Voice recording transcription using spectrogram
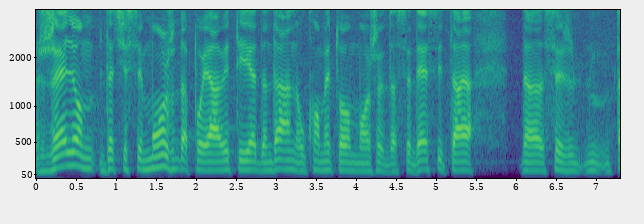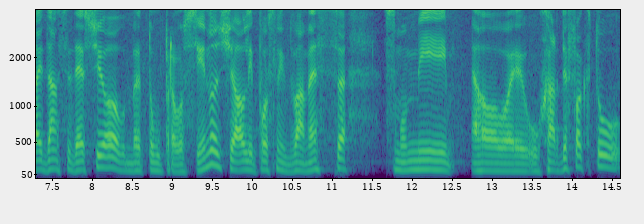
željom da će se možda pojaviti jedan dan u kome to može da se desi, ta, da se, taj dan se desio, to upravo sinoć, ali posljednjih dva meseca smo mi ovaj, u Hardefaktu,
